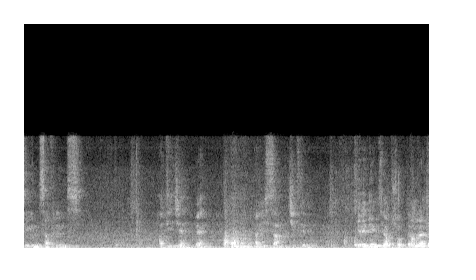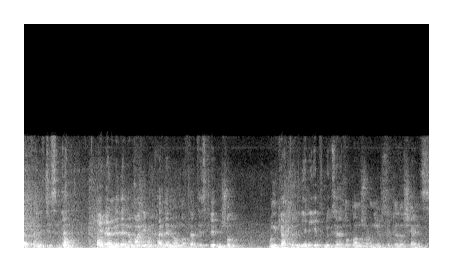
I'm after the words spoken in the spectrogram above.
Sevgili misafirlerimiz. Hatice ve Ali İhsan çiftinin belediyemiz yapmış oldukları müracaatlar neticesinde evlenmelerine mani bir hallerine olmakları tespit edilmiş olup bu nikah törenini yerine getirmek üzere toplanmış bulunuyoruz. Hepiniz hoş geldiniz.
